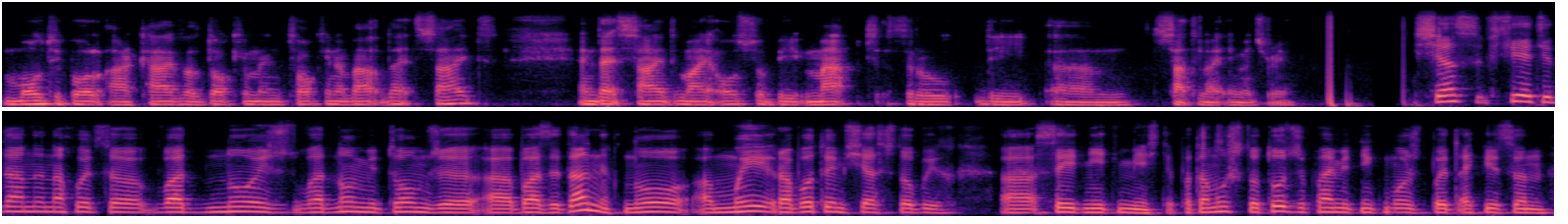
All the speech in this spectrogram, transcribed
multiple archival document talking about that site, and that site might also be mapped through the um, satellite imagery. Сейчас все эти данные находятся в, одной, в одном и том же а, базе данных, но а, мы работаем сейчас, чтобы их соединить вместе, потому что тот же памятник может быть описан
